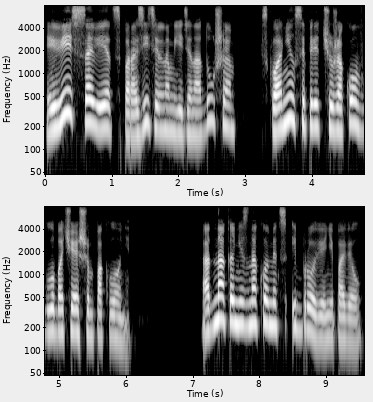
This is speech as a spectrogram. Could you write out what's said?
и весь совет с поразительным единодушием склонился перед чужаком в глубочайшем поклоне. Однако незнакомец и бровью не повел.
